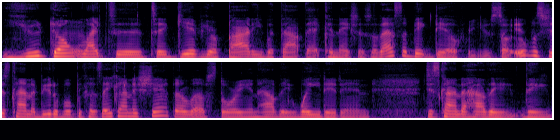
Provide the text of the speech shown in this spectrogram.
you don't like to to give your body without that connection. So that's a big deal for you. So it was just kind of beautiful because they kind of shared their love story and how they waited and just kind of how they they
